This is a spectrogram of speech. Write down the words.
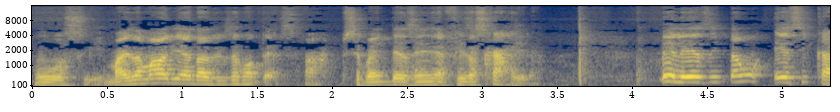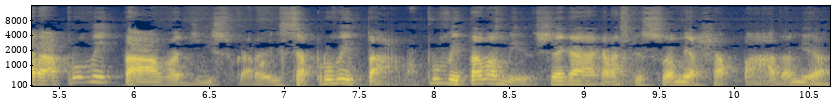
com você. Mas a maioria das vezes acontece, tá? Principalmente desenho, fez as carreiras. Beleza, então esse cara aproveitava disso, cara. Ele se aproveitava, aproveitava mesmo. Chegava aquelas pessoas meio chapadas, meio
